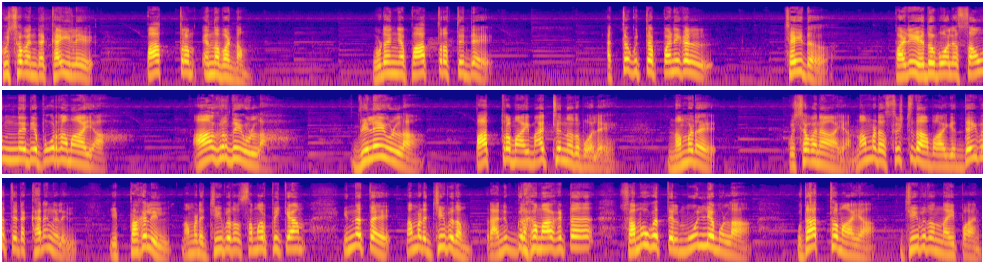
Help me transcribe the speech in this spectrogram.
കുശവന്റെ കയ്യിലെ പാത്രം എന്ന വണ്ണം ഉടഞ്ഞ പാത്രത്തിന്റെ അറ്റകുറ്റപ്പണികൾ ചെയ്ത് പഴയതുപോലെ സൗന്ദര്യപൂർണമായ ആകൃതിയുള്ള വിലയുള്ള പാത്രമായി മാറ്റുന്നത് പോലെ നമ്മുടെ കുശവനായ നമ്മുടെ സൃഷ്ടിതാവായ ദൈവത്തിന്റെ കരങ്ങളിൽ ഈ പകലിൽ നമ്മുടെ ജീവിതം സമർപ്പിക്കാം. ഇന്നത്തെ നമ്മുടെ ജീവിതം ഒരു അനുഗ്രഹമാകട്ടെ. സമൂഹത്തിൽ മൂല്യമുള്ള ഉദാത്തമായ ജീവിതം നയിപ്പാൻ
